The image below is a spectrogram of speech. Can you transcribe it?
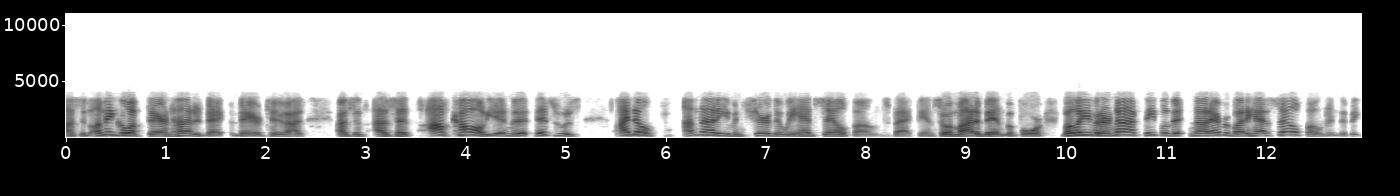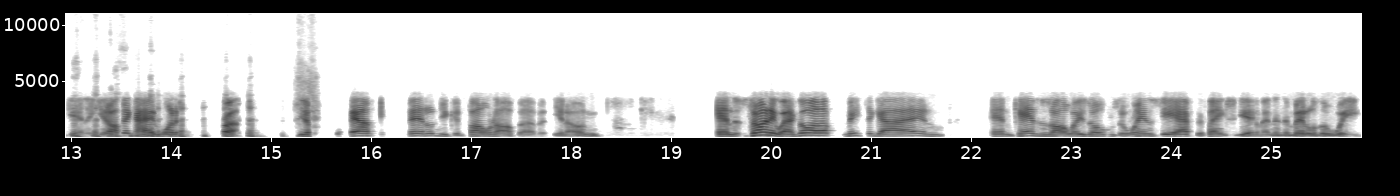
I said, "Let me go up there and hunt a day, a day or two. I I said, "I said I'll call you." And this was I don't I'm not even sure that we had cell phones back then. So it might have been before. Believe it or not, people did not everybody had a cell phone in the beginning. You know, I think I had one truck. You know, down in the middle, and you could phone off of it, you know. And, and so anyway, I go up, meet the guy, and and Kansas always opens a Wednesday after Thanksgiving in the middle of the week.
